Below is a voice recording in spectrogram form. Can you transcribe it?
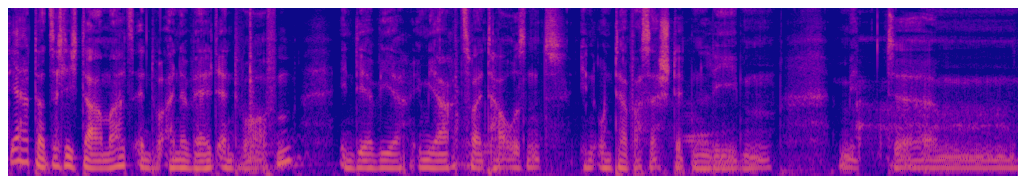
der hat tatsächlich damals eine Welt entworfen, in der wir im Jahre 2000 in Unterwasserstädten leben, mit, ähm,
